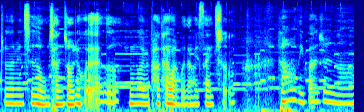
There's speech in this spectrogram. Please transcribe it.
就那边吃了午餐之后就回来了，因为怕太晚回来会塞车。然后礼拜日呢，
